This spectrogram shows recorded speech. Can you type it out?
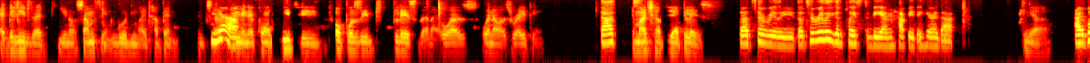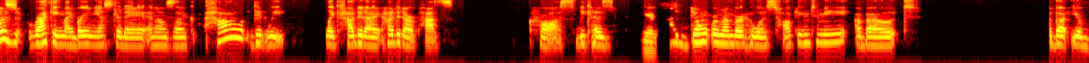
I believe that you know something good might happen. It's, uh, yeah. I'm in a completely opposite place than I was when I was writing. That's a much happier place that's a really that's a really good place to be. I'm happy to hear that. Yeah. I was racking my brain yesterday and i was like how did we like how did i how did our paths cross? Because yes. i don't remember who was talking to me about about your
